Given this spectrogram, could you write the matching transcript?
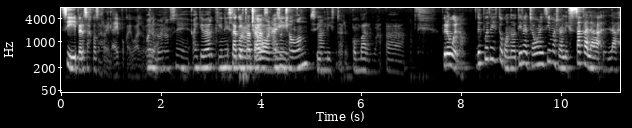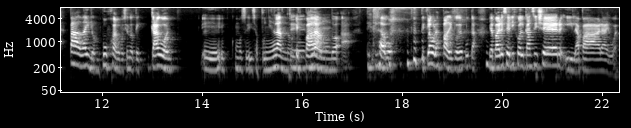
Sí, pero esas cosas re de la época igual. Bueno, pero no sé, hay que ver quién es Está el que con está un atrás. chabón ¿Ah, ¿Es un ahí. chabón? Sí, Ah, listo. claro, con barba. Ah. Pero bueno, después de esto, cuando tiene al chabón encima, ya le saca la, la espada y lo empuja como diciendo, te cago eh, ¿cómo se dice? Apuñalando, Te espadando. Ah, te clavo. te clavo la espada, hijo de puta. Y aparece el hijo del canciller y la para y bueno,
